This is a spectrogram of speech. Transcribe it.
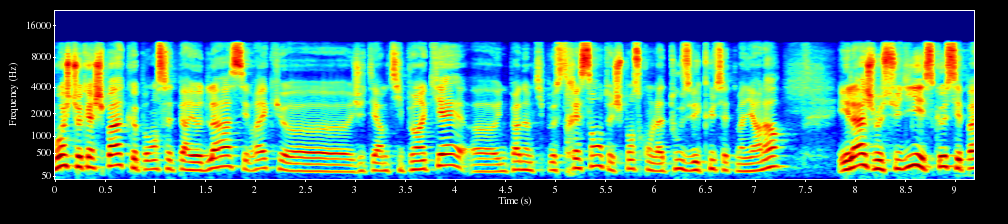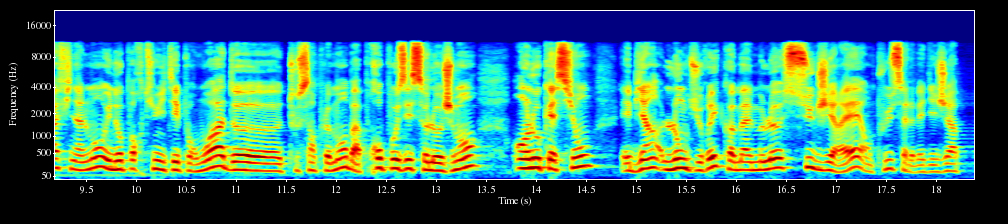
Moi, je te cache pas que pendant cette période-là, c'est vrai que euh, j'étais un petit peu inquiet, une période un petit peu stressante, et je pense qu'on l'a tous vécu de cette manière-là. Et là, je me suis dit, est-ce que c'est pas finalement une opportunité pour moi de tout simplement bah, proposer ce logement en location, eh bien, longue durée, comme elle me le suggérait. En plus, elle avait déjà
